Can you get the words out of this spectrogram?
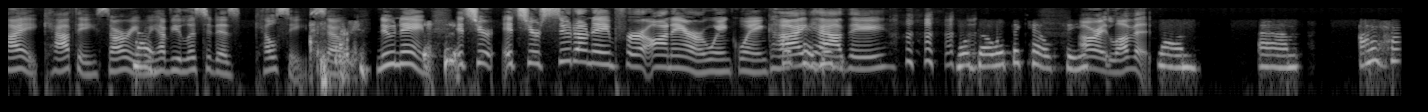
Hi, Kathy. Sorry, Hi. we have you listed as Kelsey. So new name. It's your it's your pseudonym for on air. Wink, wink. Hi, okay, Kathy. we'll go with the Kelsey. All right, love it. Um, um, I have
